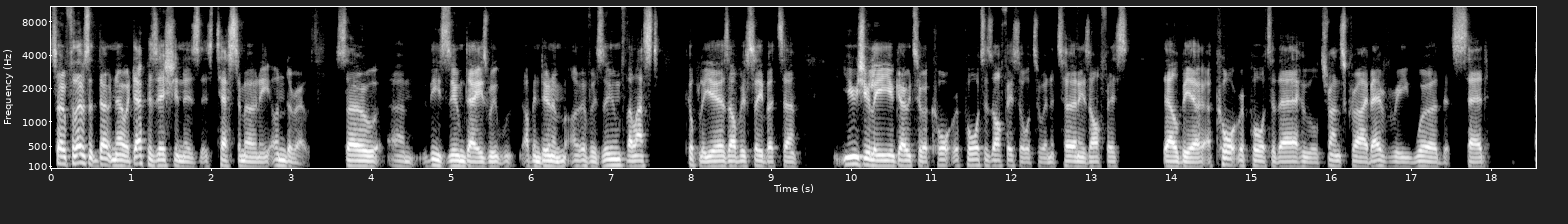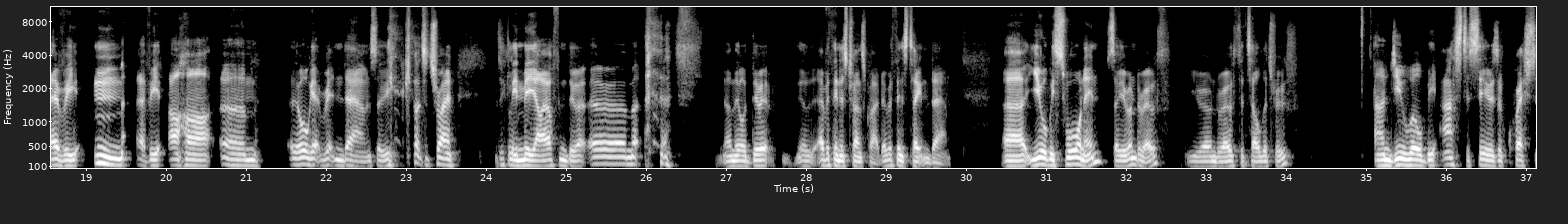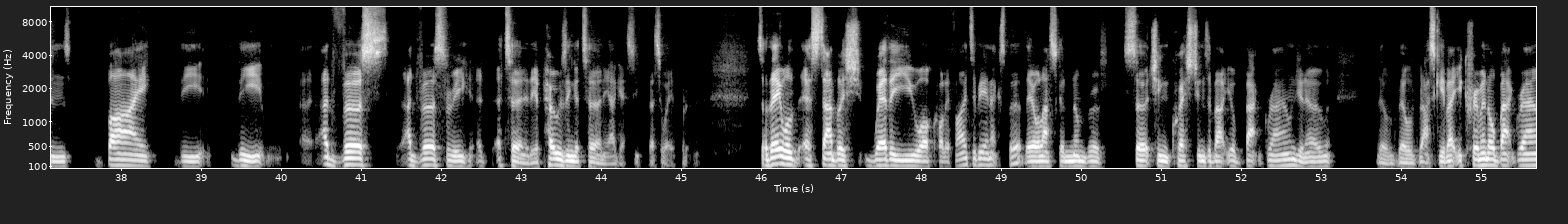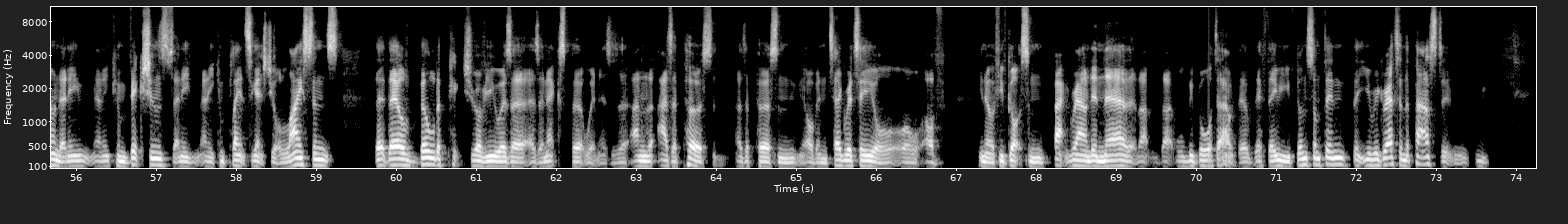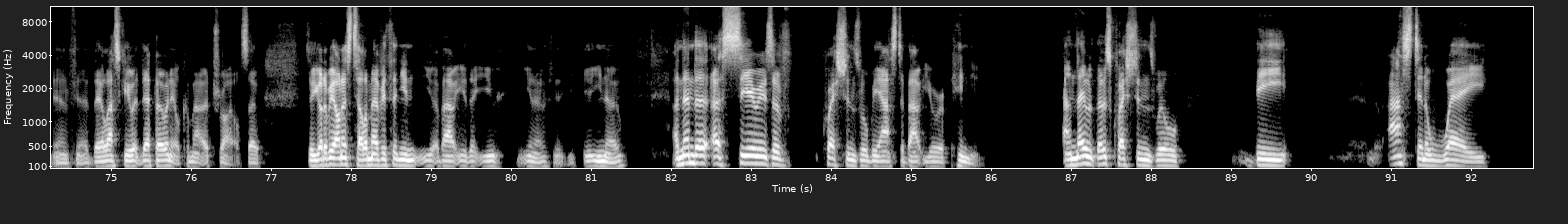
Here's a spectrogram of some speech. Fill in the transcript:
So for those that don't know, a deposition is, is testimony under oath. So um, these Zoom days, we, I've been doing them over Zoom for the last couple of years, obviously, but uh, usually you go to a court reporter's office or to an attorney's office. There'll be a, a court reporter there who will transcribe every word that's said, every mm, every aha, um, they all get written down. So you've got to try and, particularly me, I often do it, um, and they'll do it. Everything is transcribed, everything's taken down. Uh, you will be sworn in, so you're under oath. You're under oath to tell the truth. And you will be asked a series of questions by the, the adverse adversary attorney, the opposing attorney, I guess that's the best way to put it. So they will establish whether you are qualified to be an expert. They will ask a number of searching questions about your background. You know, they'll, they'll ask you about your criminal background, any any convictions, any any complaints against your license. They, they'll build a picture of you as a as an expert witness, as a, and as a person, as a person of integrity or, or of you know, if you've got some background in there, that that, that will be brought out. If they, you've done something that you regret in the past, you know, they'll ask you at depo and it'll come out at trial. So, so you got to be honest. Tell them everything you, you, about you that you you know you know, and then the, a series of questions will be asked about your opinion, and they, those questions will be asked in a way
